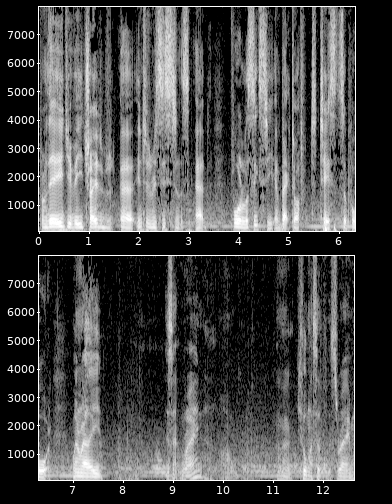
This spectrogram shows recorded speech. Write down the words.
From there, EGV traded uh, into resistance at $4.60 and backed off to test support when rallied. Is that rain? Oh, I'm going to kill myself with this rain.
